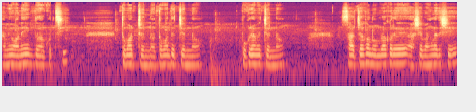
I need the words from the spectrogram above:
আমি অনেক দোয়া করছি তোমার জন্য, তোমাদের জন্য, প্রোগ্রামের জন্য। স্যার যখন ওমরা করে আসে বাংলাদেশে,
